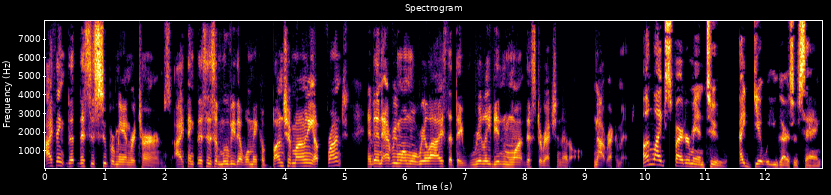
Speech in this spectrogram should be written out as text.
I think that this is Superman Returns. I think this is a movie that will make a bunch of money up front, and then everyone will realize that they really didn't want this direction at all. Not recommend. Unlike Spider-Man 2, I get what you guys are saying.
